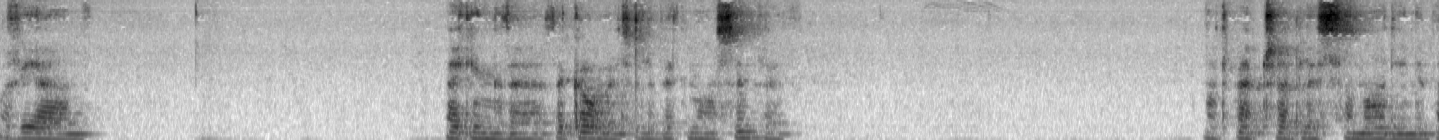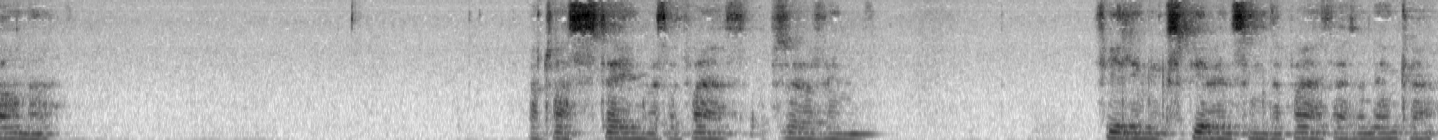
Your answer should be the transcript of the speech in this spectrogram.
We are making the, the goals a little bit more simple. Not rapture, bliss, samadhi, nibbana, but just staying with the breath, observing, feeling, experiencing the breath as an anchor.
